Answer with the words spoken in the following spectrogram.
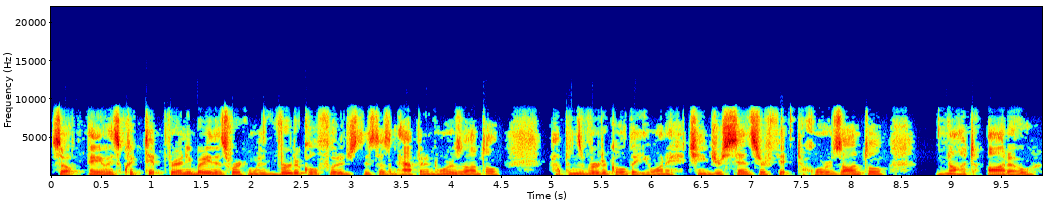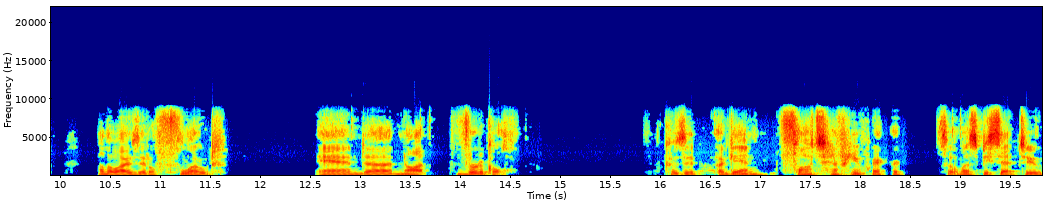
So anyways, quick tip for anybody that's working with vertical footage. This doesn't happen in horizontal, happens vertical that you want to change your sensor fit to horizontal, not auto. Otherwise, it'll float and uh, not vertical because it, again, floats everywhere. So it must be set to,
